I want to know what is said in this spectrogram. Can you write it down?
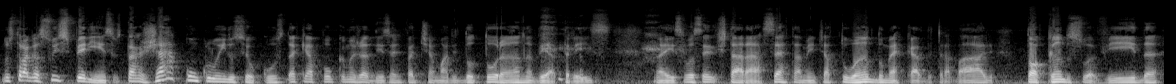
nos traga a sua experiência. Está já concluindo o seu curso. Daqui a pouco, como eu já disse, a gente vai te chamar de doutora Ana Beatriz. é isso? Você estará certamente atuando no mercado de trabalho, tocando sua vida,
